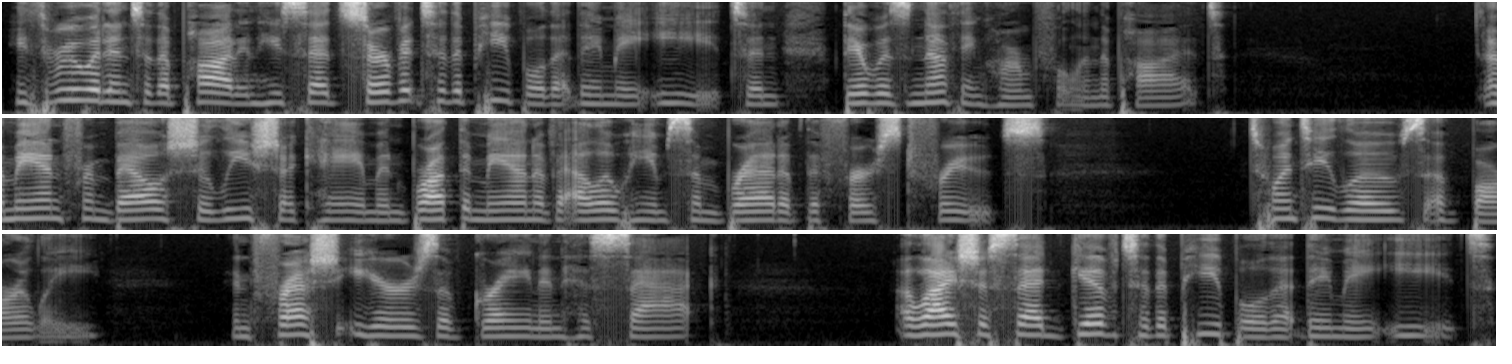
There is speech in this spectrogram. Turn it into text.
He threw it into the pot and he said, Serve it to the people that they may eat. And there was nothing harmful in the pot. A man from Baal Shalisha came and brought the man of Elohim some bread of the first fruits, twenty loaves of barley, and fresh ears of grain in his sack. Elisha said, Give to the people that they may eat.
